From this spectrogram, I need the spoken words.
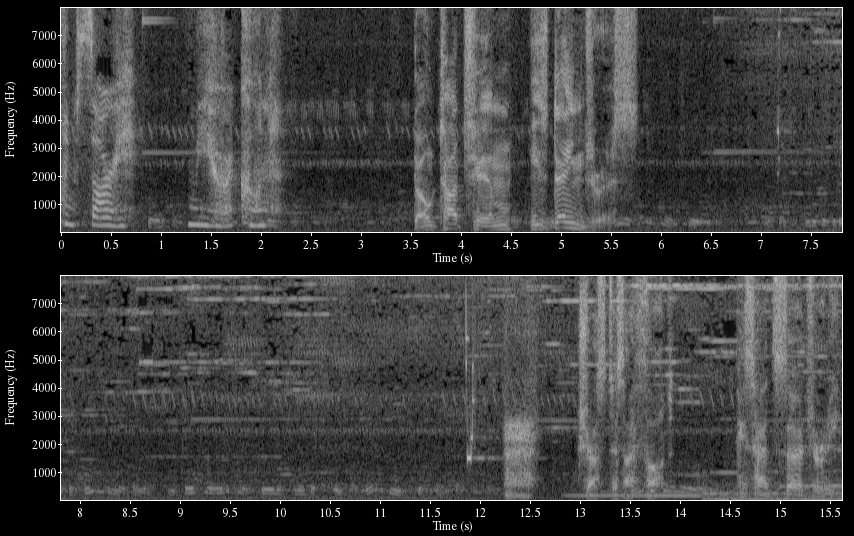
I'm sorry, Miura-kun. Don't touch him. He's dangerous. Just as I thought. He's had surgery.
